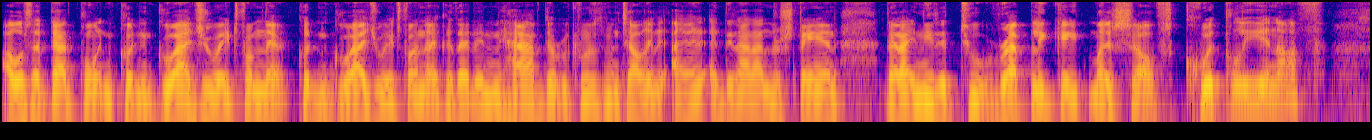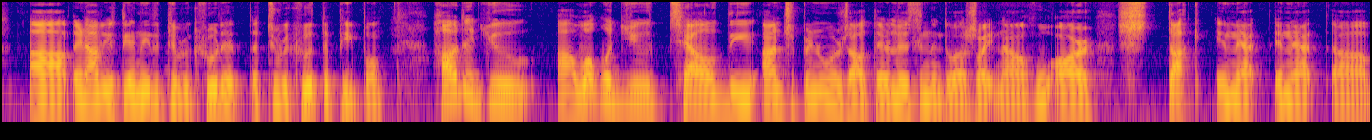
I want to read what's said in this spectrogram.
I was at that point and couldn't graduate from there, couldn't graduate from there because I didn't have the recruiter's mentality. I, I did not understand that I needed to replicate myself quickly enough uh, and obviously I needed to recruit it to recruit the people. How did you? Uh, what would you tell the entrepreneurs out there listening to us right now who are stuck in that in that uh,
